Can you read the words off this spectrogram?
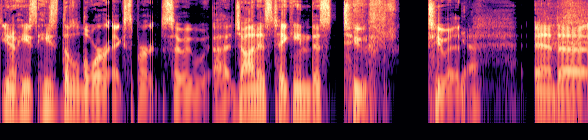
you know he's he's the lore expert. So uh, John is taking this tooth to it, Yeah. and uh,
